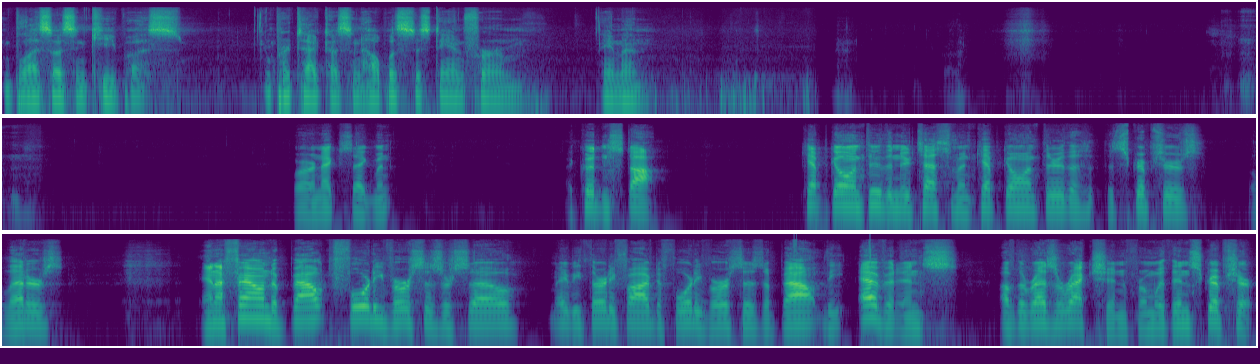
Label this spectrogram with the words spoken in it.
Bless us and keep us. And protect us and help us to stand firm. Amen. For our next segment, I couldn't stop kept going through the New Testament, kept going through the, the scriptures, the letters. And I found about 40 verses or so, maybe 35 to 40 verses, about the evidence of the resurrection from within Scripture.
